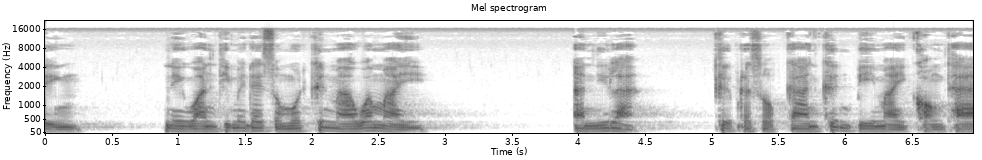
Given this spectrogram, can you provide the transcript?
ริง ๆ ในวันที่ไม่ได้สมมติขึ้นมาว่าใหม่ อันนี้แหละคือประสบการณ์ขึ้นปีใหม่ของแท้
